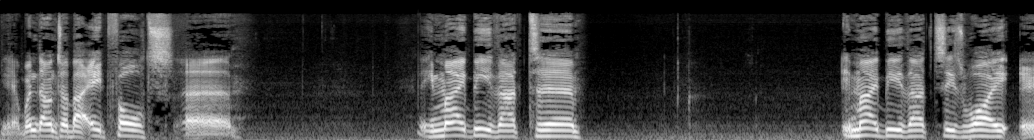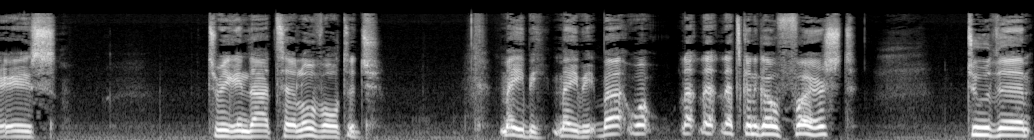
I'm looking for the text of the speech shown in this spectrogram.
Yeah went down to about 8 volts. Uh, it might be that uh, it might be that is why is triggering that uh, low voltage Maybe, maybe. But what? Let, let's gonna go first to the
